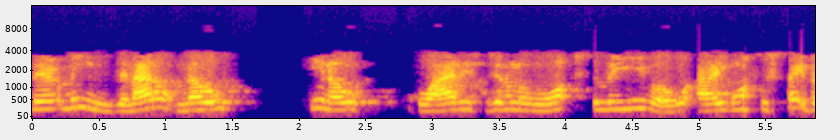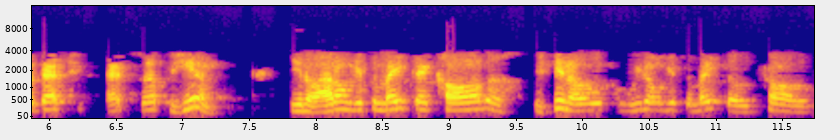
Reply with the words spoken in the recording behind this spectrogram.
their means. And I don't know, you know, why this gentleman wants to leave or why he wants to stay, but that's that's up to him. You know, I don't get to make that call. Or, you know, we don't get to make those calls.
